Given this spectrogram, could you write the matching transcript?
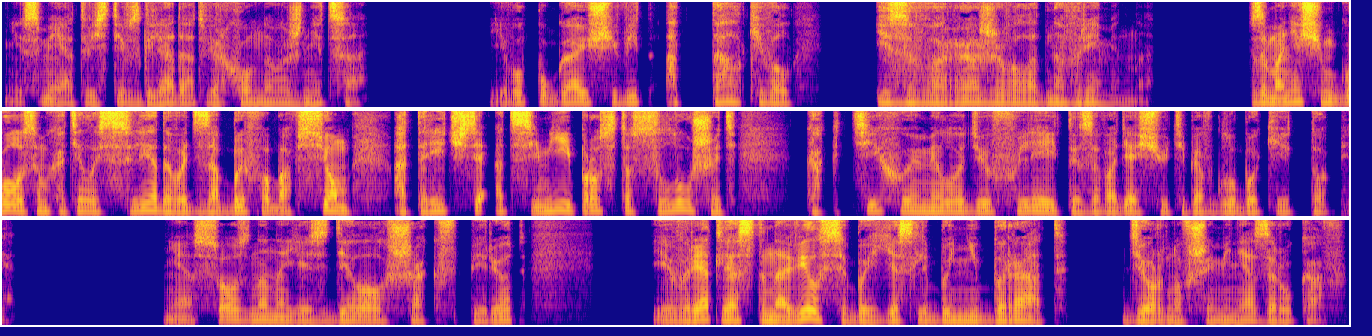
не смея отвести взгляда от верховного жнеца. Его пугающий вид отталкивал и завораживал одновременно. За манящим голосом хотелось следовать, забыв обо всем, отречься от семьи и просто слушать, как тихую мелодию флейты, заводящую тебя в глубокие топи. Неосознанно я сделал шаг вперед и вряд ли остановился бы, если бы не брат, дернувший меня за рукав.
